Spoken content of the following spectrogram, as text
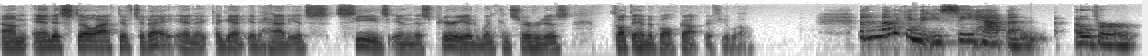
um, and it's still active today. And it, again, it had its seeds in this period when conservatives thought they had to bulk up, if you will. But another thing that you see happen over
